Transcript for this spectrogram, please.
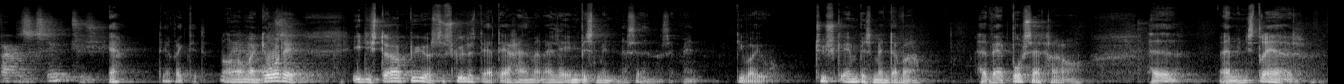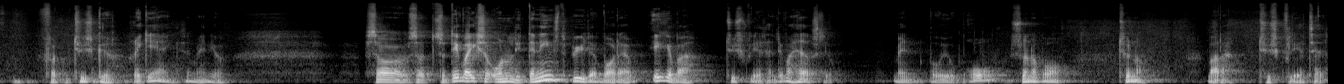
faktisk stemte tysk. Ja, det er rigtigt. Når, når man gjorde det i de større byer, så skyldes det, at der havde man alle embedsmændene siddende simpelthen. De var jo tyske embedsmænd, der var, havde været bosat her og havde administreret for den tyske regering simpelthen jo. Så, så, så det var ikke så underligt. Den eneste by, der, hvor der ikke var tysk flertal, det var Haderslev. Men både Bro, Sønderborg, Tønder var der tysk flertal.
